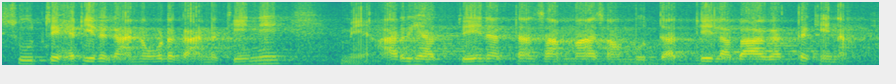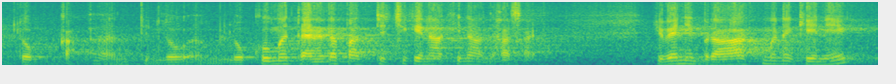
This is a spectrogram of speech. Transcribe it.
සූත්‍රය හැටියට ගන්නකොට ගන්න තියෙන්නේ මේ අරිහත්වේ නැත්තම් සම්මා සම්බුද්ධත්වේ ලබාගත් කෙනා. ලොකුම තැනටපත් වෙච්ච කෙනා කියන අදහසයි. එවැනි බ්‍රාහ්මණ කෙනෙක්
